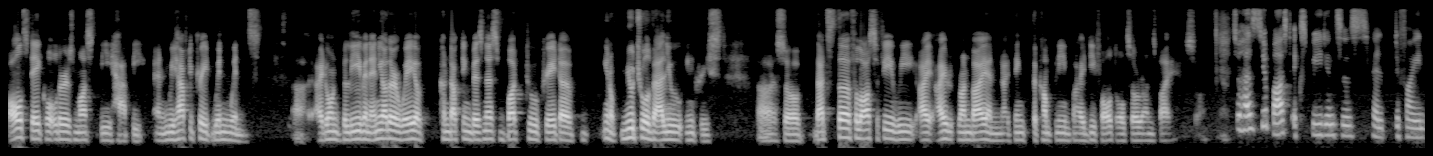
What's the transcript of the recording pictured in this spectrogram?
all stakeholders must be happy, and we have to create win-wins. Uh, I don't believe in any other way of conducting business but to create a you know mutual value increase. Uh, so that's the philosophy we I, I run by, and I think the company by default also runs by. So So has your past experiences helped define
